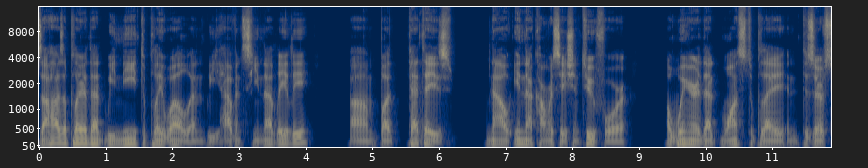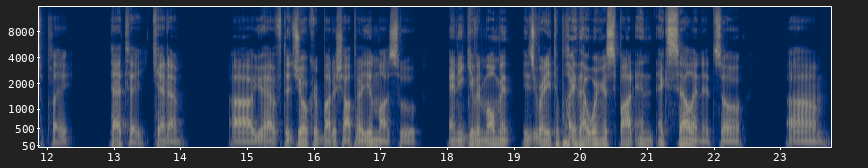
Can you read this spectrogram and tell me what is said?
Zaha is a player that we need to play well, and we haven't seen that lately. Um, but Tete is now in that conversation too for a winger that wants to play and deserves to play. Tete, Kerem. Uh, you have the Joker Barış Alper Yilmaz, who any given moment is ready to play that winger spot and excel in it. So um,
